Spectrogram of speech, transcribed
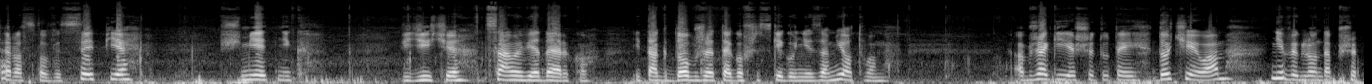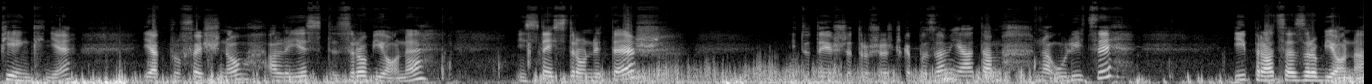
Teraz to wysypię śmietnik. Widzicie, całe wiaderko. I tak dobrze tego wszystkiego nie zamiotłam. A brzegi jeszcze tutaj docięłam. Nie wygląda przepięknie, jak professional, ale jest zrobione. I z tej strony też. I tutaj jeszcze troszeczkę pozamiatam na ulicy. I praca zrobiona.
